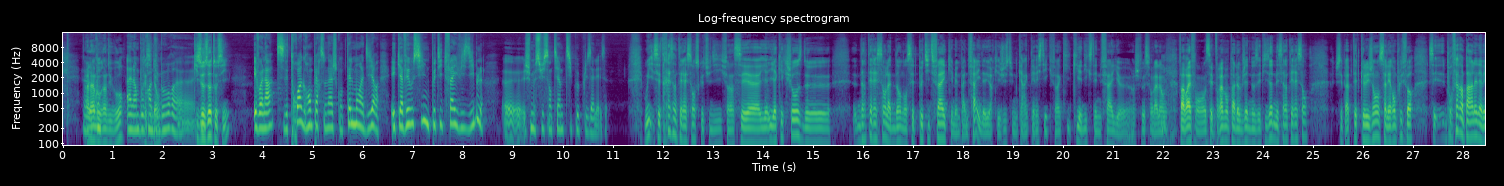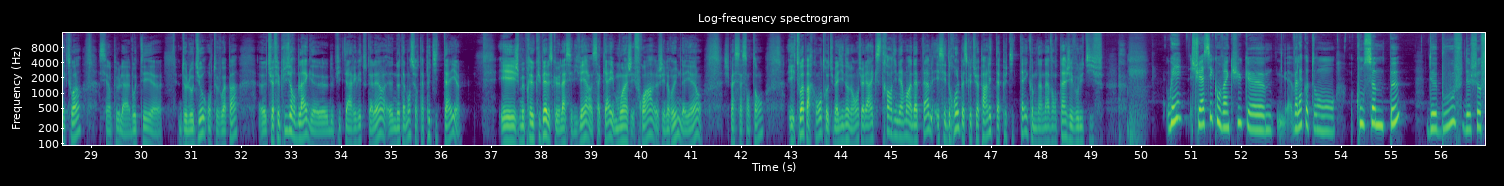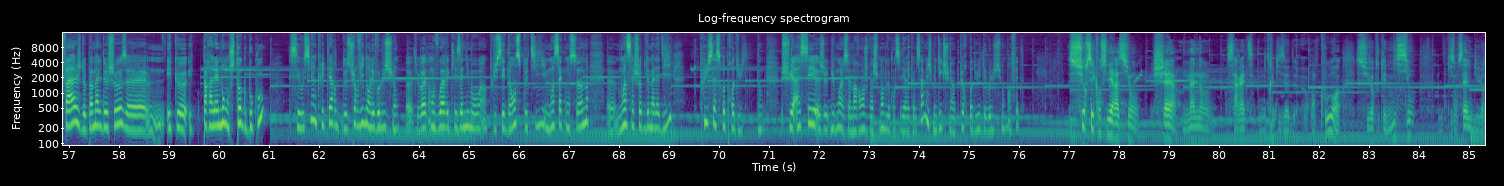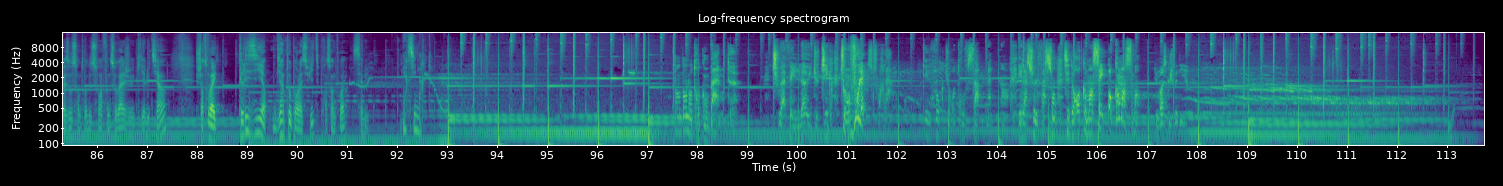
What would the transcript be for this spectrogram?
Euh, Alain Bougrain-Dubourg. Alain Bougrain-Dubourg. qui zozote aussi. Et voilà, c'est trois grands personnages qui ont tellement à dire et qui avaient aussi une petite faille visible. Euh, je me suis sentie un petit peu plus à l'aise. Oui, c'est très intéressant ce que tu dis. Euh, il y, a quelque chose d'intéressant là-dedans dans cette petite faille qui est même pas une faille d'ailleurs, qui est juste une caractéristique. Qui, a dit que c'était une faille, euh, un cheveu sur la langue? Enfin bref, c'est vraiment pas l'objet de nos épisodes, mais c'est intéressant. Je sais pas, peut-être que les gens ça les rend plus forts. Pour faire un parallèle avec toi. C'est un peu la beauté de l'audio. On te voit pas. Euh, tu as fait plusieurs blagues euh, depuis que tu es arrivé tout à l'heure, euh, notamment sur ta petite taille. Et je me préoccupais parce que là, c'est l'hiver, ça caille. Moi, j'ai froid, j'ai le rhume d'ailleurs. Je sais pas si ça s'entend. Et toi, par contre, tu m'as dit non, non, tu as l'air extraordinairement adaptable. Et c'est drôle parce que tu as parlé de ta petite taille comme d'un avantage évolutif. Oui, je suis assez convaincue que, voilà, quand on consomme peu, de bouffe, de chauffage, de pas mal de choses, et que parallèlement on stocke beaucoup, c'est aussi un critère de survie dans l'évolution. Euh, tu vois, on le voit avec les animaux. Hein. Plus c'est dense, petit, moins ça consomme, euh, moins ça chope de maladies, plus ça se reproduit. Donc, je suis assez, du moins, ça m'arrange vachement de le considérer comme ça, mais je me dis que je suis un pur produit de l'évolution, en fait. Sur ces considérations, cher Manon, s'arrête notre épisode en cours sur toutes les missions qui sont celles du réseau Centre de soins faune sauvage qui est le tien. Je te retrouve avec plaisir bientôt pour la suite. Prends soin de toi. Salut. Merci Marc. Pendant notre combat, nous deux, tu avais l'œil du tigre. Tu en voulais ce soir-là. Il faut que tu retrouves ça maintenant. Et la seule façon, c'est de recommencer au commencement. Tu vois ce que je veux dire?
